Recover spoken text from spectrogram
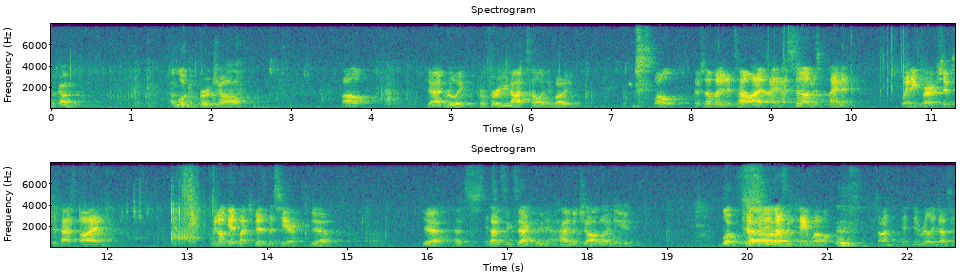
look, I'm, I'm looking for a job. Oh, Yeah, I'd really prefer you not tell anybody. well, there's nobody to tell. I, I, I sit on this planet waiting for our ships to pass by, and it's, we don't get much business here. Yeah. Yeah, that's, that's exactly the kind of job I need. Look, It doesn't, it uh, doesn't pay well. Don. It, it really doesn't.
